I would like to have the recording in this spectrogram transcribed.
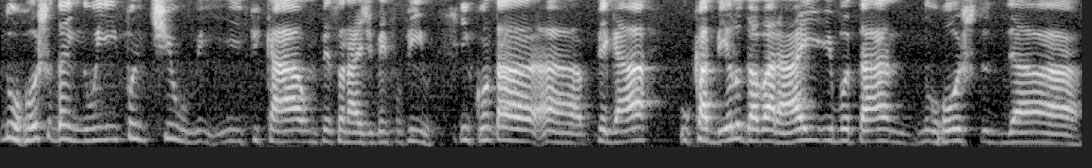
no rosto da Inui infantil e, e ficar um personagem bem fofinho. Enquanto a, a pegar o cabelo do Abarai e botar no rosto da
